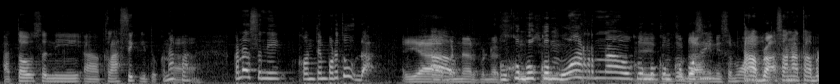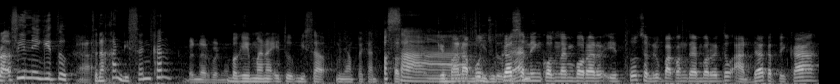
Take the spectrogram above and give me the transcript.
atau seni uh, klasik gitu. Kenapa? Ah. Karena seni kontemporer itu udah Iya, uh, benar-benar. hukum-hukum setuju. warna, hukum-hukum itu udah komposisi, ini semua. tabrak Ah. sana tabrak sini gitu. Ah. Sedangkan desain kan Benar-benar. bagaimana itu bisa menyampaikan pesan. Gimana pun gitu juga kan. seni kontemporer itu, seni rupa kontemporer itu ada ketika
